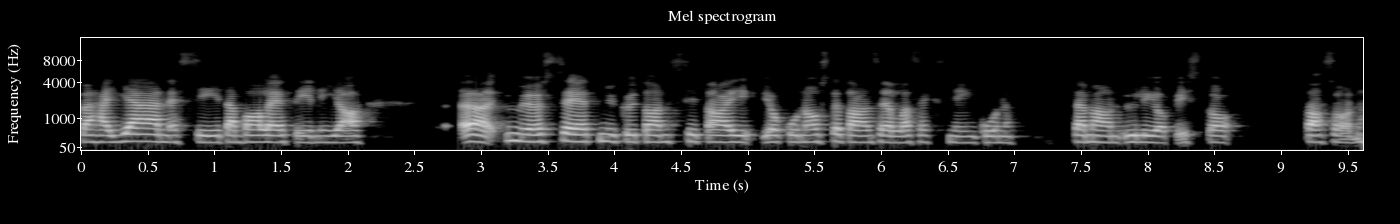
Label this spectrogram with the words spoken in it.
vähän jäänne siitä baletin ja myös se, että nykytanssi tai joku nostetaan sellaiseksi, niin kuin tämä on yliopistotason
